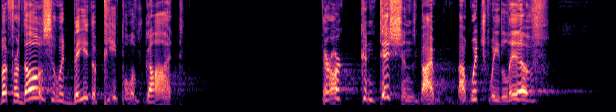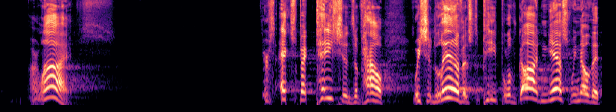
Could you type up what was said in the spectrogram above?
But for those who would be the people of God, there are conditions by, by which we live our lives. There's expectations of how we should live as the people of God. And yes, we know that,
